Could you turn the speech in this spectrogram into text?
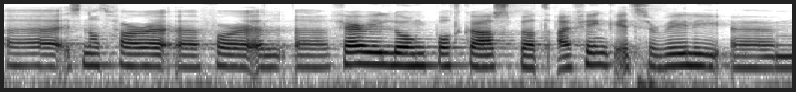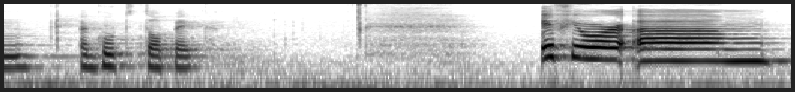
Uh, it's not for, uh, for a, a, very long podcast, but I think it's a really um, a good topic. If you're um,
